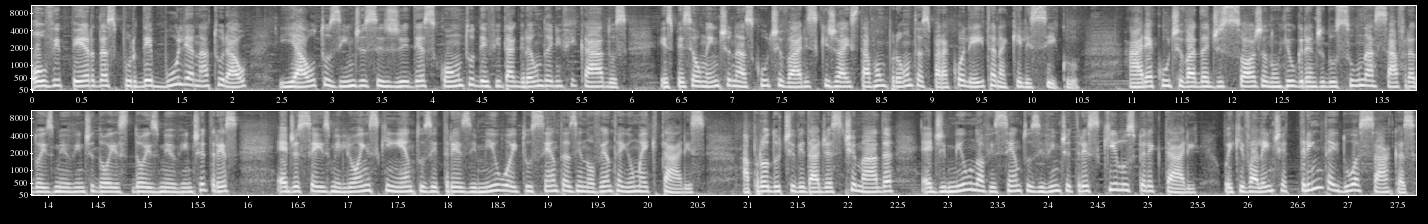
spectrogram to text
houve perdas por debulha natural e altos índices de desconto devido a grão danificados, especialmente nas cultivares que já estavam prontas para a colheita naquele ciclo. A área cultivada de soja no Rio Grande do Sul na safra 2022-2023 é de 6 milhões 513 mil 891 hectares. A produtividade estimada é de 1.923 quilos per hectare, o equivalente a 32 sacas,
